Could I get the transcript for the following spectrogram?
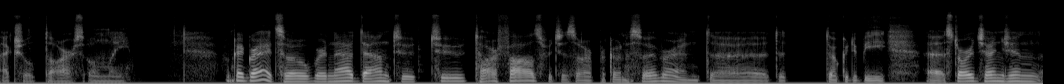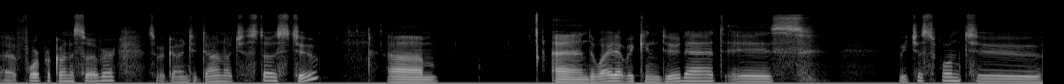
actual tars only. Okay, great. So we're now down to two tar files, which is our Percona server and uh, the TokuDB uh, storage engine uh, for Percona server. So we're going to download just those two. Um, and the way that we can do that is we just want to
